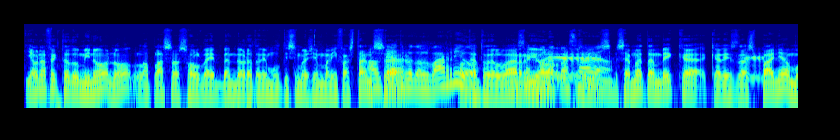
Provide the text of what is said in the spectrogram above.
hi ha un efecte dominó, no? La plaça Sol ve- vam veure també moltíssima gent manifestant-se. Al Teatro del Barrio, Al Teatro del passada. dir, sembla també que, que des d'Espanya, en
